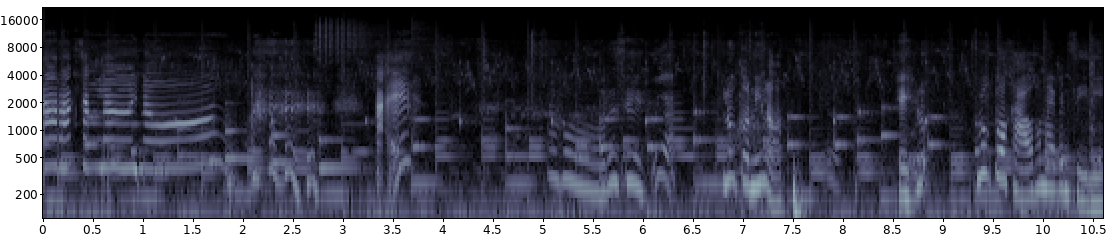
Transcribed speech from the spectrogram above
น่ารักจังเลยน้องแต่เอ๊ะโอ้โหดูสิ ลูกตัวนี้เหรอ เฮ้ยลูกลูกตัวขาวทำไมเป็นสีนี้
